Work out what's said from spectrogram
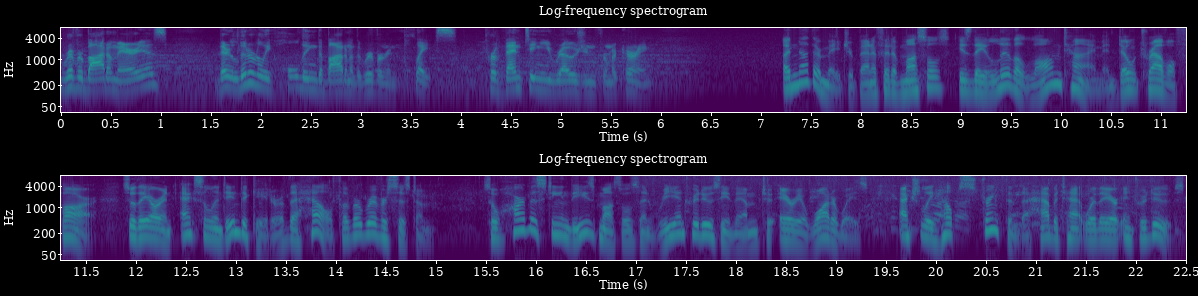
river bottom areas, they're literally holding the bottom of the river in place, preventing erosion from occurring. Another major benefit of mussels is they live a long time and don't travel far, so they are an excellent indicator of the health of a river system. So harvesting these mussels and reintroducing them to area waterways actually helps strengthen the habitat where they are introduced.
